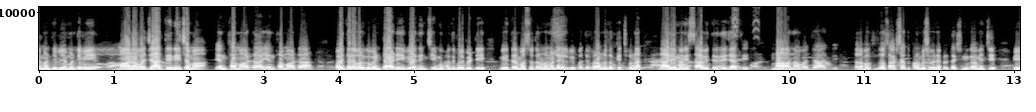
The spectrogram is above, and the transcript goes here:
ఏమంటివి ఏమంటివి మానవ జాతి నీచమా? ఎంత మాట ఎంత మాట? వైతన వరకు వెంటాడి వేధించి ముప్పు తిప్పులు పెట్టి మీ ధర్మసూత్రంలో మండగలిపి కలిపి ప్రతి ప్రాణులు దక్కించుకున్న నారీమణి సావిత్రిదే జాతి. మానవ జాతి. తన భక్తులతో సాక్షాత్ పరమశివుని ప్రత్యక్షం గావించి మీ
